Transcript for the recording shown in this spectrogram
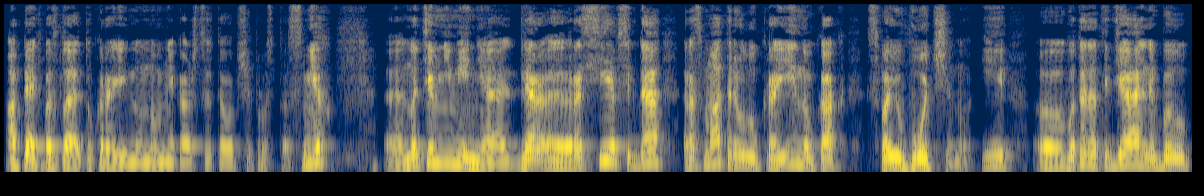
опять возглавит Украину, но мне кажется, это вообще просто смех. Э, но тем не менее, для э, России всегда рассматривала Украину как свою вотчину. И э, вот этот идеальный был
